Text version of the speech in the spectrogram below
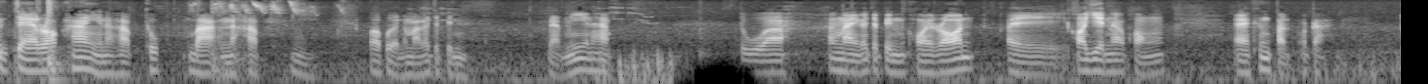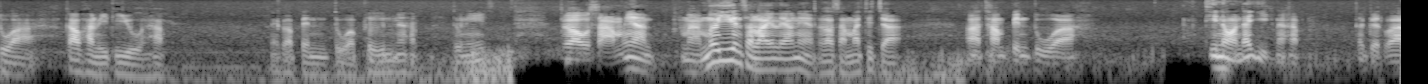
กุญแจล็อกให้นะครับ ทุกบานนะครับพอเปิดออกมาก็จะเป็นแบบนี้นะครับ ตัวข้างในก็จะเป็นคอยร้อนไอคอยเย็นนะครับของแอร์เครื่องปัดอากาศตัว 9,000 BTU นะครับ แล้วก็เป็นตัวพื้นนะครับ ตัวนี้เราสามารถมาเมื่อยื่นสไลด์แล้วเนี่ย เราสามารถที่จะทำเป็นตัวที่นอนได้อีกนะครับ ถ้าเกิดว่า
